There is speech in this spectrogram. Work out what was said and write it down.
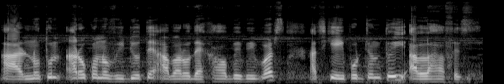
আর নতুন আরও কোনো ভিডিওতে আবারও দেখা হবে ভিভার্স আজকে এই পর্যন্তই। আল্লাহ হাফেজ।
